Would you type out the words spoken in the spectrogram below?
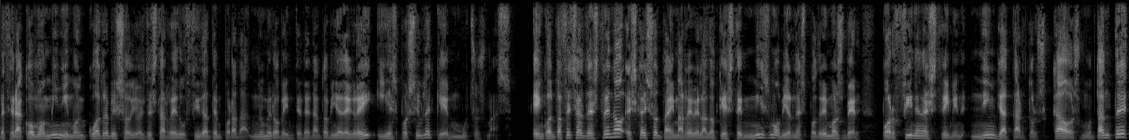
aparecerá como mínimo en cuatro episodios de esta reducida temporada número 20 de Anatomía de Grey y es posible que en muchos más. En cuanto a fechas de estreno, Sky Time ha revelado que este mismo viernes podremos ver por fin en streaming Ninja Turtles Chaos Mutante,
